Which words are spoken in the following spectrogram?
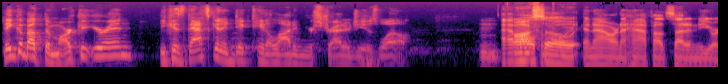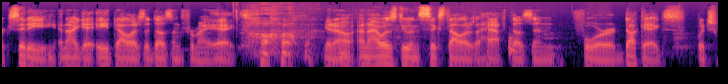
think about the market you're in because that's going to dictate a lot of your strategy as well. I'm Awesome also point. an hour and a half outside of New York City, and I get eight dollars a dozen for my eggs. you know, and I was doing six dollars a half dozen for duck eggs, which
